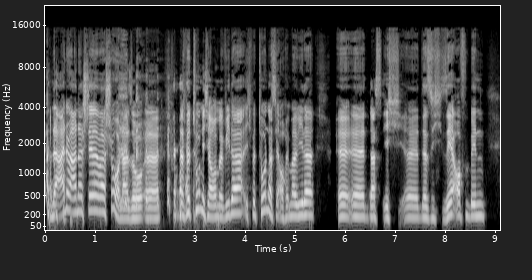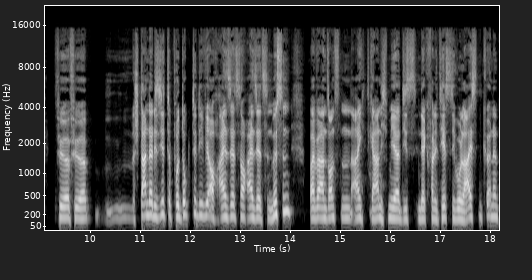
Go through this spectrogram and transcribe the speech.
an der einen oder anderen Stelle war schon. Also, äh, das betone ich auch immer wieder. Ich betone das ja auch immer wieder, äh, äh dass ich, äh, dass ich sehr offen bin, für, für standardisierte Produkte, die wir auch einsetzen, auch einsetzen müssen, weil wir ansonsten eigentlich gar nicht mehr dies in der Qualitätsniveau leisten können.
